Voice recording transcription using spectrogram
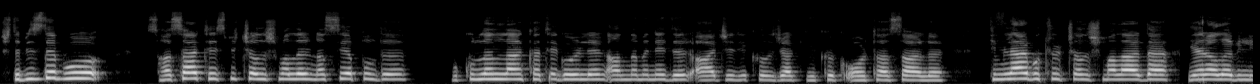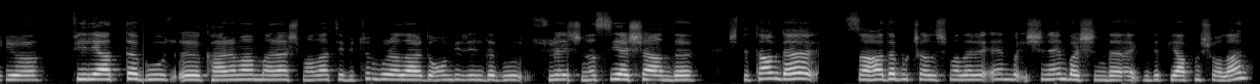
İşte biz de bu hasar tespit çalışmaları nasıl yapıldı, bu kullanılan kategorilerin anlamı nedir, acil yıkılacak, yıkık, orta hasarlı, kimler bu tür çalışmalarda yer alabiliyor, Fiiliyatta bu e, Kahramanmaraş, Malatya bütün buralarda 11 ilde bu süreç nasıl yaşandı? İşte tam da sahada bu çalışmaları en işin en başında gidip yapmış olan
